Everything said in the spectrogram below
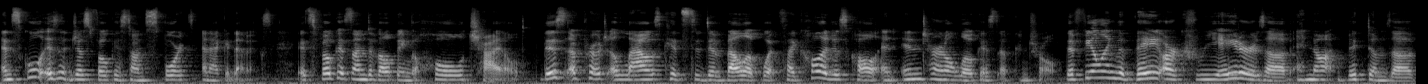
And school isn't just focused on sports and academics. It's focused on developing the whole child. This approach allows kids to develop what psychologists call an internal locus of control the feeling that they are creators of and not victims of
